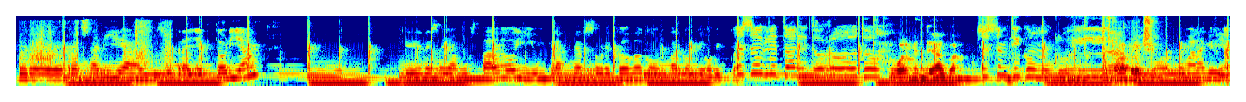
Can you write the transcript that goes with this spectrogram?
sobre Rosalía y su trayectoria que les haya gustado y un placer sobre todo contar contigo, Víctor. Igualmente, Alba. Hasta la próxima. Semana que viene.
